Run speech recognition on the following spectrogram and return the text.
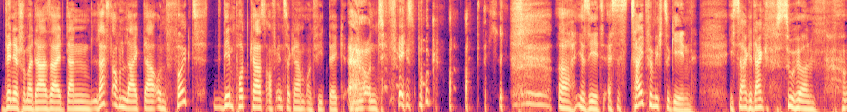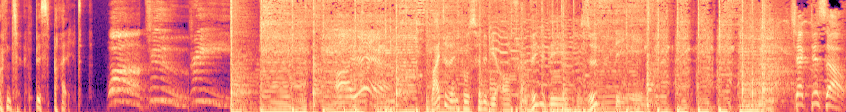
Wenn ihr schon mal da seid, dann lasst auch ein Like da und folgt dem Podcast auf Instagram und Feedback äh, und Facebook. ah, ihr seht, es ist Zeit für mich zu gehen. Ich sage danke fürs Zuhören und bis bald. One, two, Weitere Infos findet ihr auf www.syf.de. Check this out.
